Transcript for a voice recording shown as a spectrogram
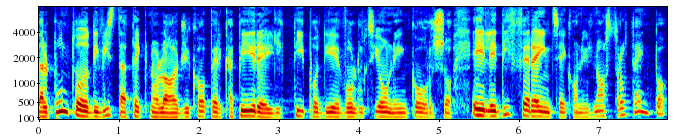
Dal punto di vista tecnologico, per capire il tipo di evoluzione in corso e le differenze con il nostro tempo,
